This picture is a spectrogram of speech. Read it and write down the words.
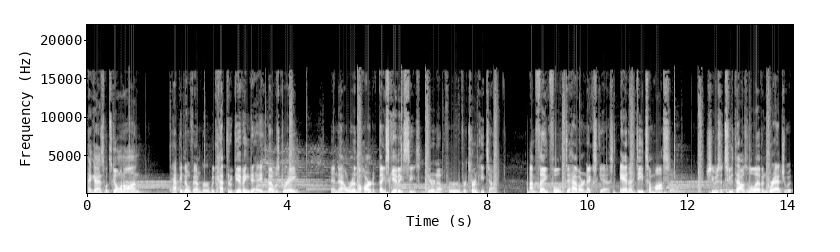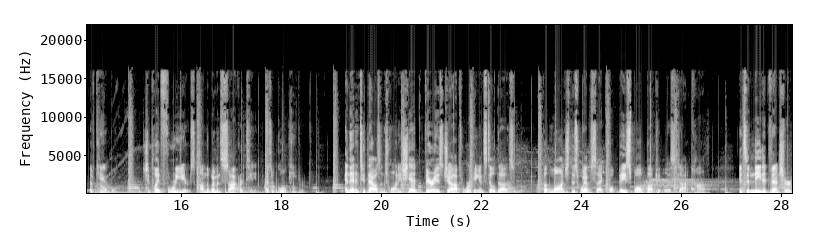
Hey guys, what's going on? Happy November. We got through Giving Day. That was great. And now we're in the heart of Thanksgiving season, gearing up for, for turkey time. I'm thankful to have our next guest, Anna Di Tommaso. She was a 2011 graduate of Campbell. She played four years on the women's soccer team as a goalkeeper. And then in 2020, she had various jobs working and still does, but launched this website called baseballbucketlist.com. It's a neat adventure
